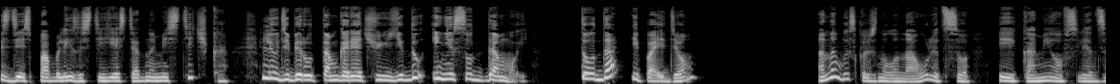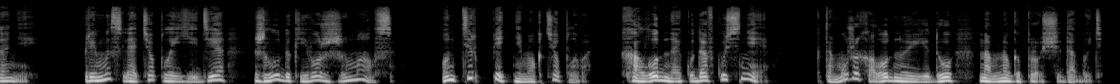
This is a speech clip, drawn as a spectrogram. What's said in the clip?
Здесь поблизости есть одно местечко. Люди берут там горячую еду и несут домой. Туда и пойдем». Она выскользнула на улицу, и Камио вслед за ней. При мысли о теплой еде желудок его сжимался. Он терпеть не мог теплого. Холодное куда вкуснее. К тому же холодную еду намного проще добыть.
